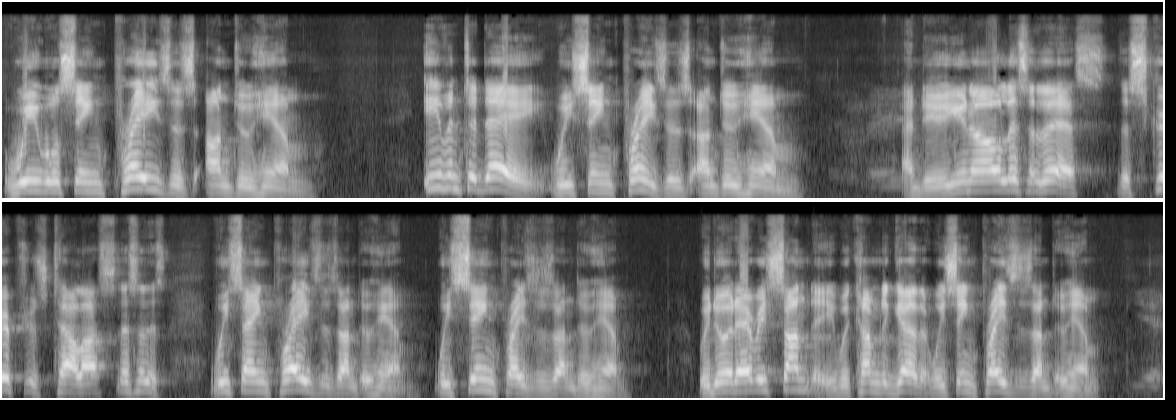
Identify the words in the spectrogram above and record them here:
We will sing praises unto him. Even today, we sing praises unto him. And do you know, listen to this, the scriptures tell us, listen to this, we sing praises unto him. We sing praises unto him. We do it every Sunday. We come together, we sing praises unto him. Yes.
